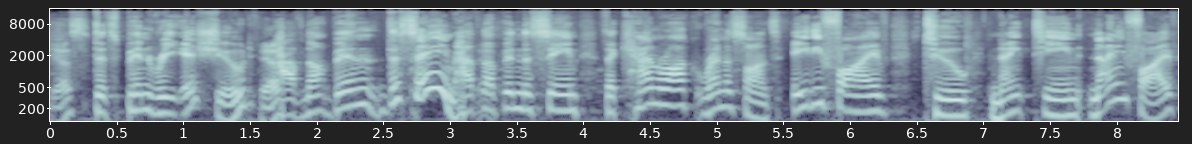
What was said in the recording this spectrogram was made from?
Yes. that's been reissued. Yes. Have not been the same. Have not been the same. The Can Rock Renaissance, 85 to 1995.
